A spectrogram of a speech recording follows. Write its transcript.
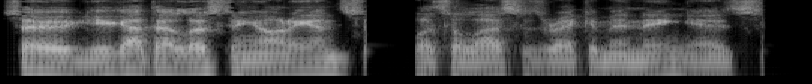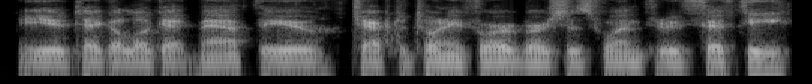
So, you got that listening audience. What Celeste is recommending is you take a look at Matthew chapter 24, verses 1 through 50.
